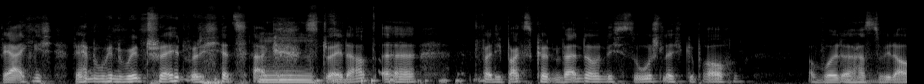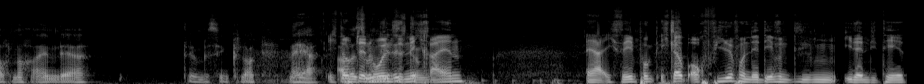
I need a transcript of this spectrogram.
Wäre eigentlich wäre ein Win-Win-Trade, würde ich jetzt sagen, mm. straight up. Äh, weil die Bucks könnten Vander nicht so schlecht gebrauchen. Obwohl, da hast du wieder auch noch einen, der, der ein bisschen klockt. Naja, ich glaube, den so holen sie nicht rein. Ja, ich sehe einen Punkt. Ich glaube auch viel von der defensiven Identität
